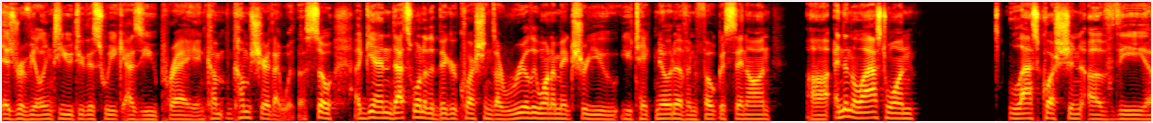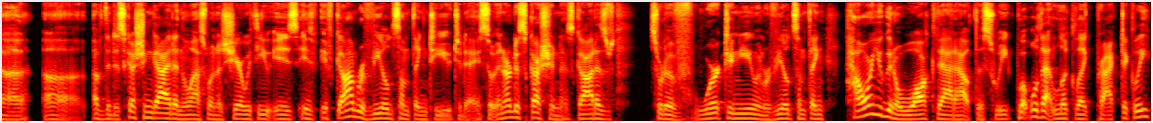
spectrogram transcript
is revealing to you through this week as you pray and come come share that with us. So again, that's one of the bigger questions I really want to make sure you you take note of and focus in on. Uh, and then the last one last question of the uh, uh, of the discussion guide and the last one to share with you is if, if God revealed something to you today. So in our discussion, as God has sort of worked in you and revealed something, how are you going to walk that out this week? What will that look like practically?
